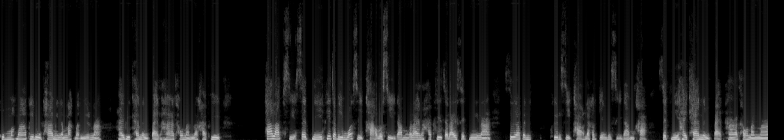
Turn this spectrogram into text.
คุ้มมากๆ พี่ดูผ้ามีน้ำหนักแบบนี้นะ ให้พี่แค่หนึ่งแปดห้าเท่านั้นนะคะ พี่ถ้ารับสีเซตนี้พี่จะพิมพ์ว่าสีขาวหรือสีดำก็ได้นะคะ พี่จะได้เซตนี้นะ เสื้อเป็นพื้นสีขาวและกางเกงเป็นสีดำค่ะ เซตนี้ให้แค่หนึ่งแปดห้าเท่านั้นนะ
